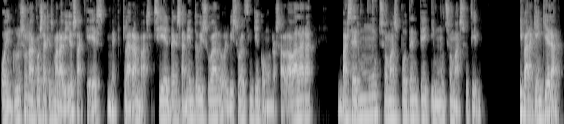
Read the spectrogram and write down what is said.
o incluso una cosa que es maravillosa, que es mezclar ambas. Así el pensamiento visual o el visual thinking, como nos hablaba Lara, va a ser mucho más potente y mucho más útil. Y para quien quiera,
